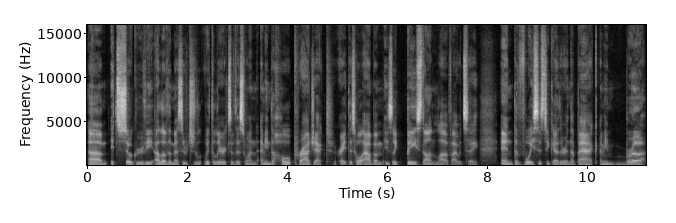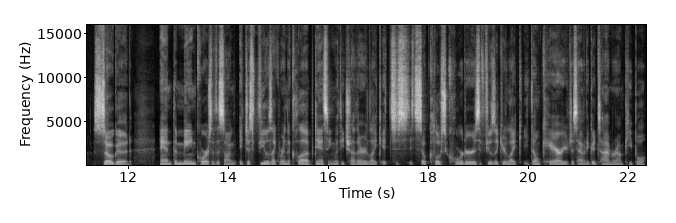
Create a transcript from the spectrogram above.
Um, it's so groovy. I love the message with the lyrics of this one. I mean, the whole project, right? This whole album is like based on love, I would say. And the voices together in the back, I mean, bruh, so good. And the main chorus of the song, it just feels like we're in the club dancing with each other. Like it's just, it's so close quarters. It feels like you're like, you don't care. You're just having a good time around people.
